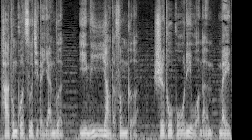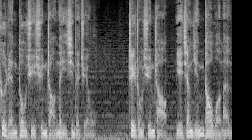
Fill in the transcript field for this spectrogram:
他通过自己的言论，以谜一样的风格，试图鼓励我们每个人都去寻找内心的觉悟。这种寻找也将引导我们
